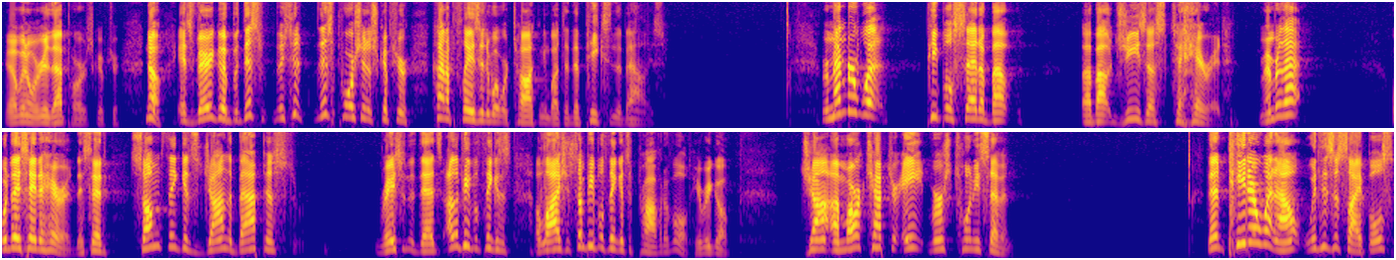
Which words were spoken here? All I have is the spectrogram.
you know, we don't read that part of Scripture. No, it's very good. But this, this, this portion of Scripture kind of plays into what we're talking about the, the peaks and the valleys. Remember what people said about, about Jesus to Herod? Remember that? What did they say to Herod? They said, Some think it's John the Baptist raised from the dead. Other people think it's Elijah. Some people think it's a prophet of old. Here we go. John, uh, Mark chapter 8, verse 27. Then Peter went out with his disciples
